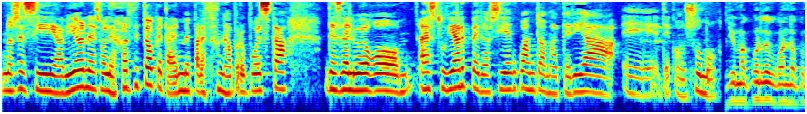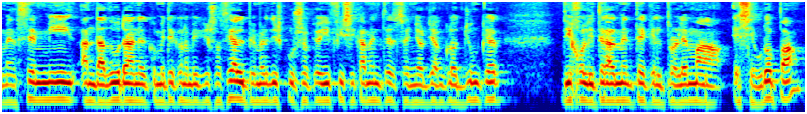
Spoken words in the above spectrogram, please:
no sé si aviones o el ejército, que también me parece una propuesta, desde luego, a estudiar, pero sí en cuanto a materia eh, de consumo. Yo me acuerdo que cuando comencé mi andadura en el Comité Económico y Social, el primer discurso que oí físicamente el señor Jean-Claude Juncker dijo literalmente que el problema es Europa,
